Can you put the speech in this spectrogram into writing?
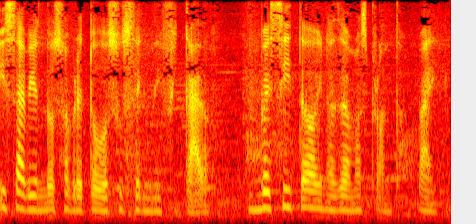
y sabiendo sobre todo su significado. Un besito y nos vemos pronto. Bye.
